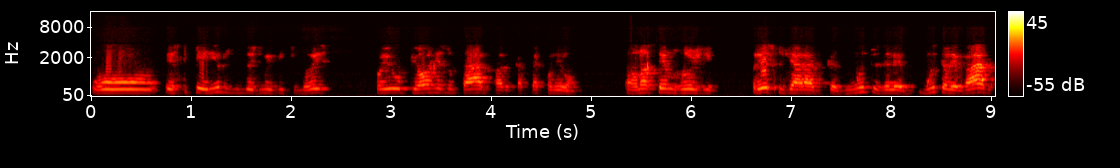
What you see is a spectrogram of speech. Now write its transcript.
o, esse período de 2022 foi o pior resultado para o café Conilon. Então, nós temos hoje preços de arábicas muito, muito elevados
